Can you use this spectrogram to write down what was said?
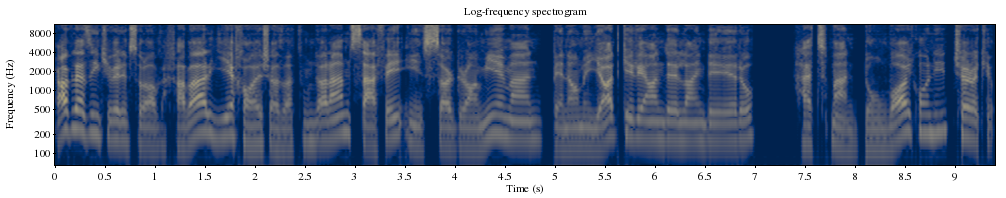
قبل از اینکه بریم سراغ خبر یه خواهش ازتون دارم. صفحه اینستاگرامی من به نام یادگیری آندرلاین رو حتما دنبال کنید. چرا که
